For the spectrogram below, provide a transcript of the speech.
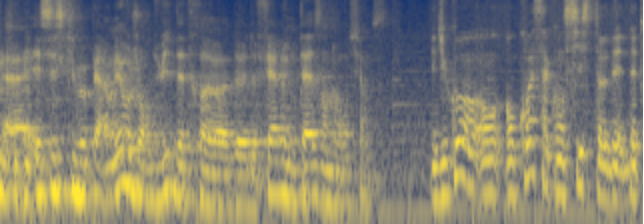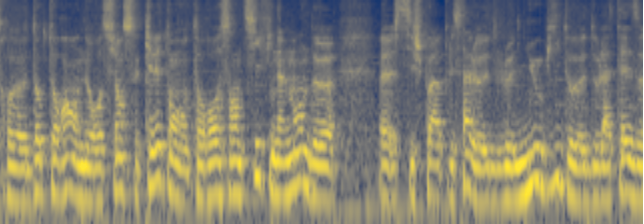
Euh, et c'est ce qui me permet aujourd'hui d'être, euh, de, de faire une thèse en neurosciences. Et du coup, en, quoi ça consiste d'être- doctorant en neurosciences? Quel est ton, ressenti finalement de, euh, si je peux appeler ça, le, newbie de, la thèse?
